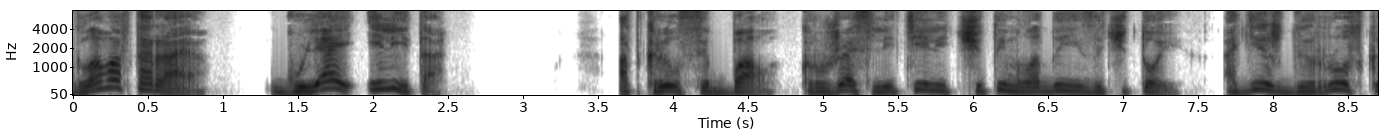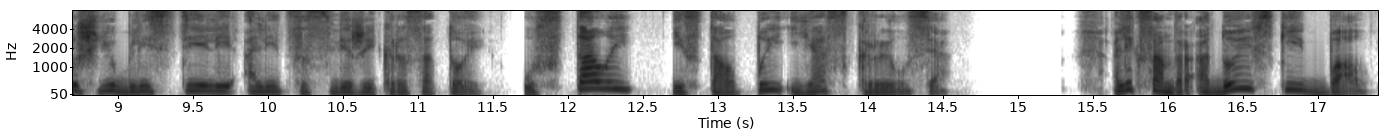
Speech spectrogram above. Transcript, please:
Глава вторая. Гуляй, элита. Открылся бал, кружась летели читы молодые за читой. Одежды роскошью блестели, а лица свежей красотой. Усталый из толпы я скрылся. Александр Адоевский, бал.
